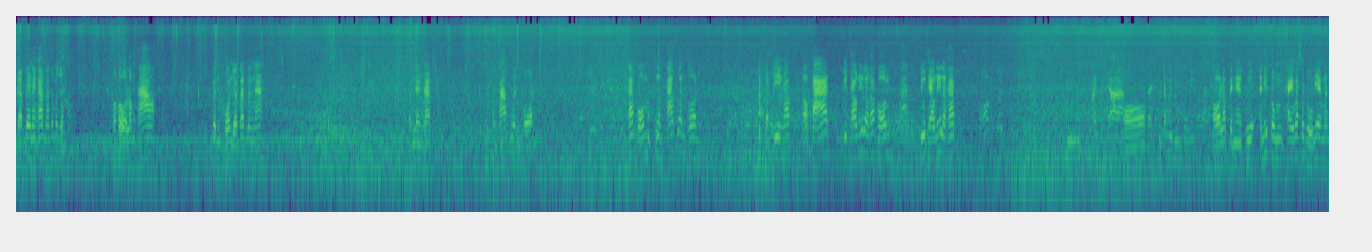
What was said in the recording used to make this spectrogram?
แป๊บเลยวนะครับนะท่านผู้ชมโอ้โหรองเท้า เพื่อนโคนเดี๋ยวแป๊บนึงนะแป๊บนึงครับรองเท้าเพื่อนโคนครับผมรองเท้าเพื่อนโคนสวัสดีครับอ๋อป๋าอยู่แถวนี้เหรอครับ ผม อยู่แถวนี้เหรอครับไม่สัญญาอ๋อแต่ก็ไปช่วยดูตรงนี้เท่านั้นอ๋อแล้วเป็นไงคือ อันนี้ตรงไทยวัสดุเนี่ยมัน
